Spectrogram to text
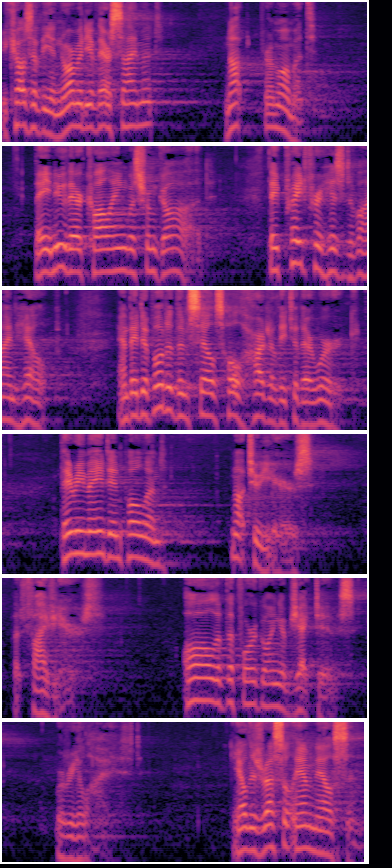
because of the enormity of their assignment? Not for a moment. They knew their calling was from God. They prayed for His divine help, and they devoted themselves wholeheartedly to their work. They remained in Poland not two years, but five years. All of the foregoing objectives were realized. Elders Russell M. Nelson,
